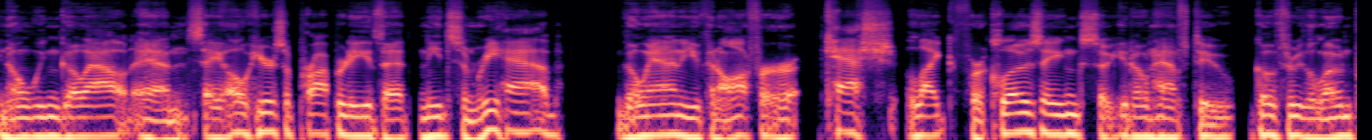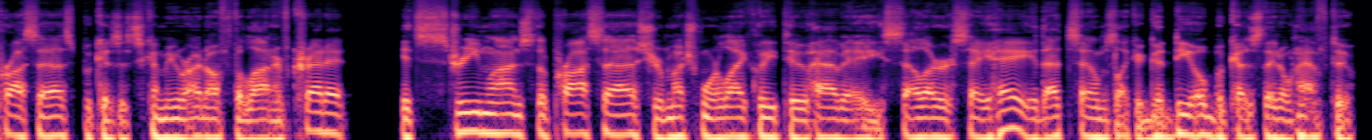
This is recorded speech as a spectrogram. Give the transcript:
You know, we can go out and say, oh, here's a property that needs some rehab. Go in, you can offer cash like for closing. So you don't have to go through the loan process because it's coming right off the line of credit. It streamlines the process. You're much more likely to have a seller say, Hey, that sounds like a good deal because they don't have to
